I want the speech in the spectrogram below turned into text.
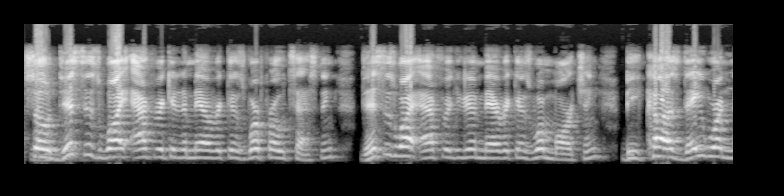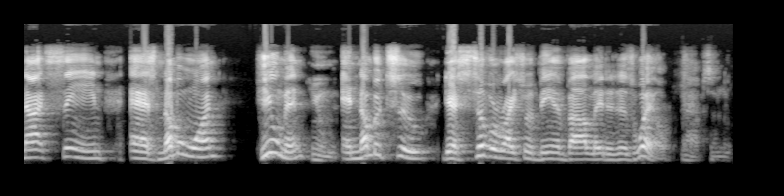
So this is why African Americans were protesting. This is why African Americans were marching because they were not seen as number one human, human. and number two their civil rights were being violated as well. Absolutely.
